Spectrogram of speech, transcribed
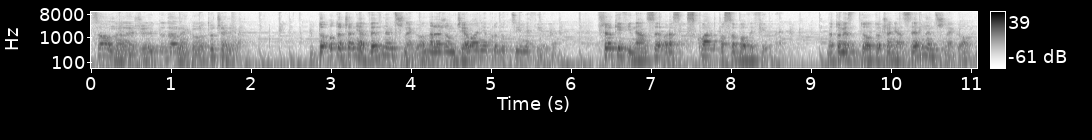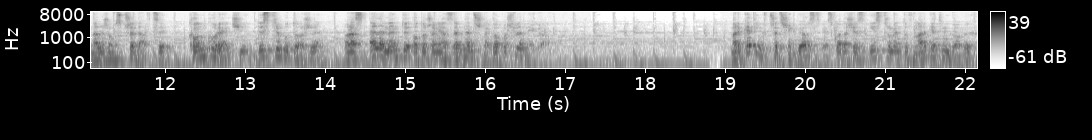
Co należy do danego otoczenia? Do otoczenia wewnętrznego należą działania produkcyjne firmy, wszelkie finanse oraz skład osobowy firmy. Natomiast do otoczenia zewnętrznego należą sprzedawcy, konkurenci, dystrybutorzy oraz elementy otoczenia zewnętrznego pośredniego. Marketing w przedsiębiorstwie składa się z instrumentów marketingowych,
